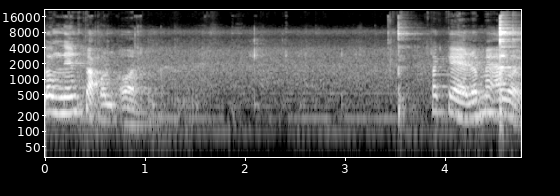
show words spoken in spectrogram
ต้องเน้นฝักอ่อนๆ ถ้าแก่แล้วไม่อร่อย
